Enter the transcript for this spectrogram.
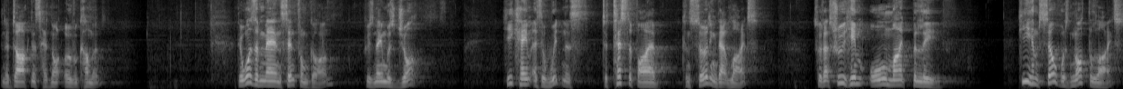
and the darkness had not overcome it. There was a man sent from God whose name was John. He came as a witness to testify concerning that light, so that through him all might believe. He himself was not the light,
